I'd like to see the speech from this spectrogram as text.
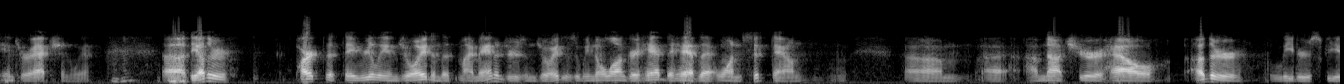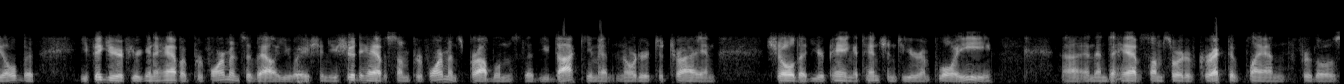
interaction with. Mm-hmm. Uh, the other part that they really enjoyed and that my managers enjoyed is that we no longer had to have that one sit down um, uh, I'm not sure how other leaders feel, but you figure if you're going to have a performance evaluation, you should have some performance problems that you document in order to try and show that you're paying attention to your employee, uh, and then to have some sort of corrective plan for those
